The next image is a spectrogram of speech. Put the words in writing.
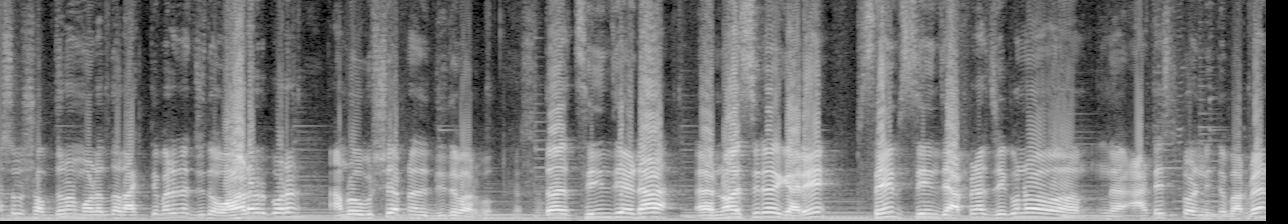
আসলে সব ধরনের মডেল তো রাখতে পারি না যদি অর্ডার করেন আমরা অবশ্যই আপনাদের দিতে পারব। তো সিনজি এটা নয় সিটের গাড়ি সেম সিনজি আপনারা যে কোনো আর্টিস্ট করে নিতে পারবেন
